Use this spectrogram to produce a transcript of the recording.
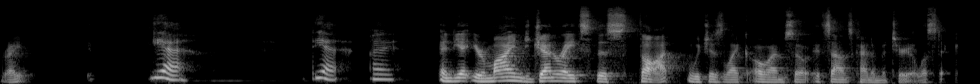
Right? Yeah. Yeah, I and yet your mind generates this thought which is like, "Oh, I'm so it sounds kind of materialistic."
